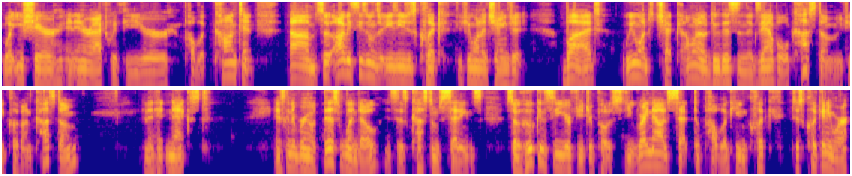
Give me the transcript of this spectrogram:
what you share and interact with your public content. Um, so obviously these ones are easy. You just click if you want to change it. But we want to check, I want to do this as an example, custom. If you click on custom and then hit next, and it's going to bring up this window. It says custom settings. So who can see your future posts? You, right now it's set to public. You can click, just click anywhere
